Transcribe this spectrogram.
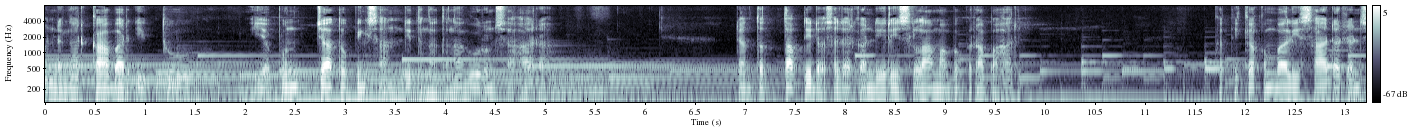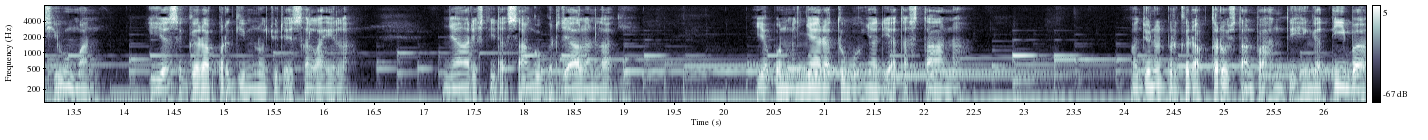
Mendengar kabar itu, ia pun jatuh pingsan di tengah-tengah gurun Sahara dan tetap tidak sadarkan diri selama beberapa hari. Ketika kembali sadar dan siuman, ia segera pergi menuju desa Laila. Nyaris tidak sanggup berjalan lagi. Ia pun menyeret tubuhnya di atas tanah. Majunut bergerak terus tanpa henti hingga tiba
